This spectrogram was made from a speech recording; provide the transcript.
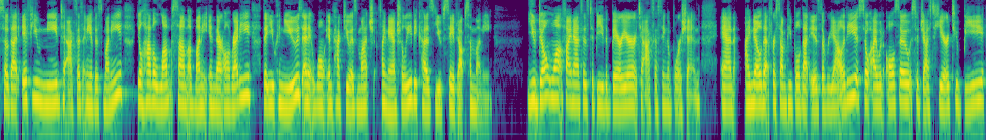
so that if you need to access any of this money, you'll have a lump sum of money in there already that you can use and it won't impact you as much financially because you've saved up some money you don't want finances to be the barrier to accessing abortion. And I know that for some people, that is the reality. So I would also suggest here to be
